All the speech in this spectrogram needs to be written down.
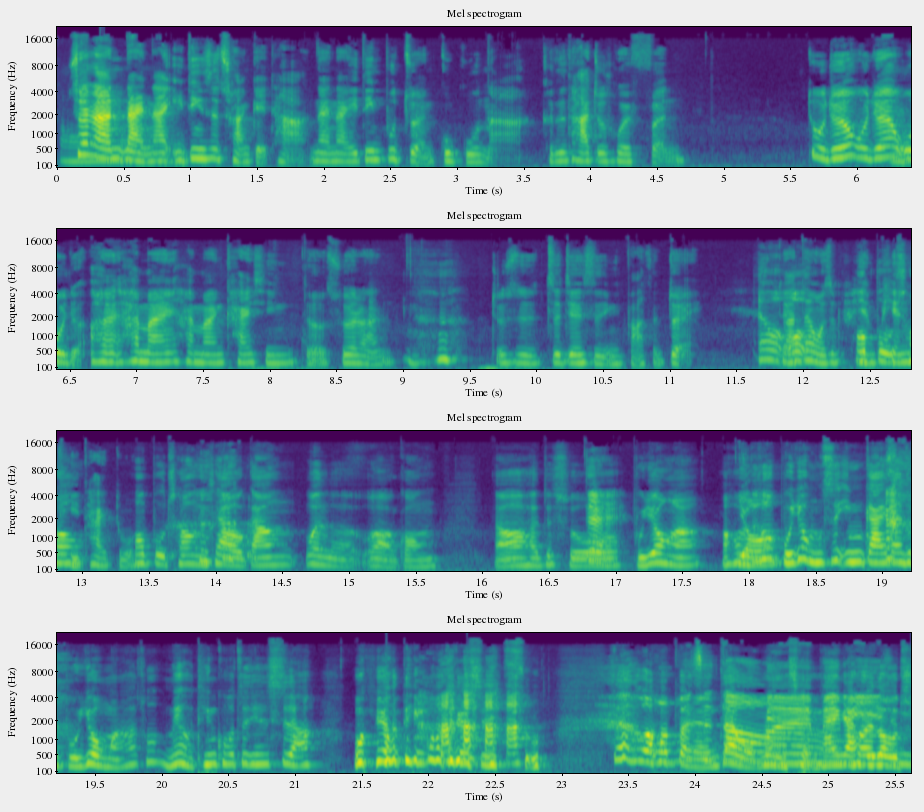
哦虽然奶奶一定是传给他，奶奶一定不准姑姑拿，可是他就会分。对，我觉得，我觉得我还、还蛮还蛮开心的，虽然 就是这件事情发生，对，但我是偏偏补充题太多我补充一下，我刚刚问了我老公，然后他就说不用啊，然后我就说不用是应该，但是不用啊。他说没有听过这件事啊，我没有听过这个习俗。但如果他本人在我面前，欸他应该会露出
